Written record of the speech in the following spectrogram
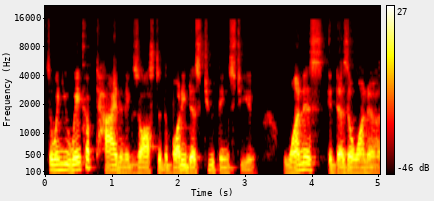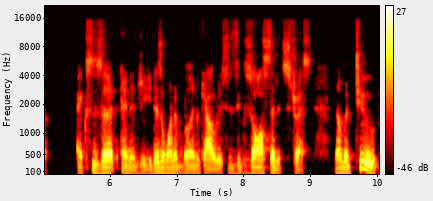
So when you wake up tired and exhausted, the body does two things to you. One is it doesn't want to exert energy, it doesn't want to burn calories. It's exhausted, it's stressed. Number two,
